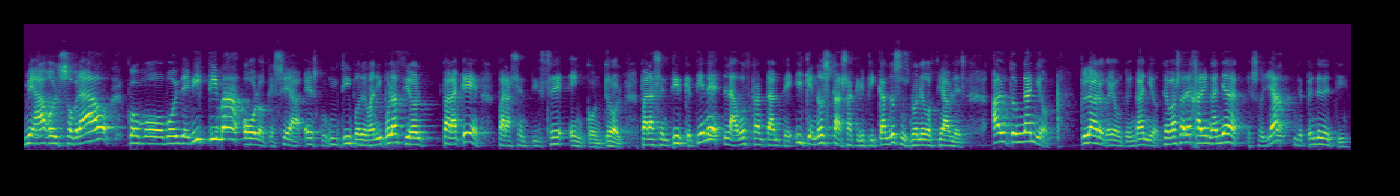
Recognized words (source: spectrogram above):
me hago el sobrado, como voy de víctima o lo que sea. Es un tipo de manipulación. ¿Para qué? Para sentirse en control, para sentir que tiene la voz cantante y que no está sacrificando sus no negociables. ¿Autoengaño? Claro que hay autoengaño. ¿Te vas a dejar engañar? Eso ya depende de ti.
